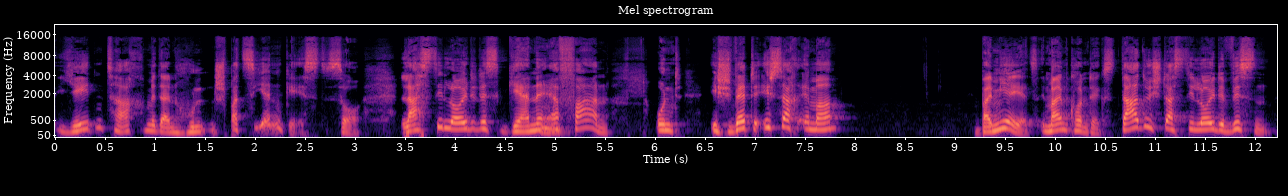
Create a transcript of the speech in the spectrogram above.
jeden Tag mit deinen Hunden spazieren gehst. So, lass die Leute das gerne mhm. erfahren. Und ich wette, ich sag immer, bei mir jetzt, in meinem Kontext, dadurch, dass die Leute wissen,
